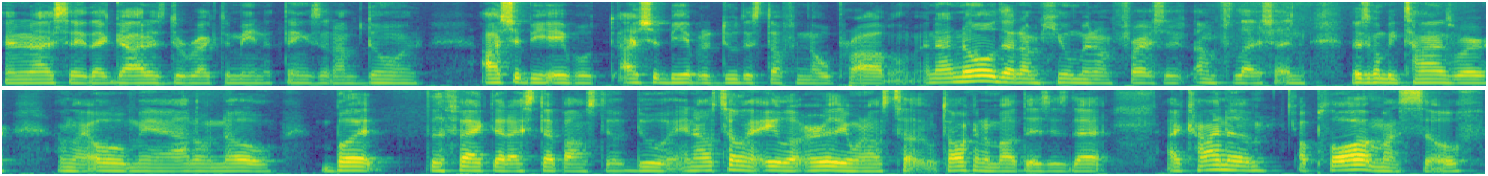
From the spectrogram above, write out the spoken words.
and I say that God is directing me in the things that I'm doing, I should be able I should be able to do this stuff no problem. And I know that I'm human, I'm fresh, I'm flesh, and there's gonna be times where I'm like, oh man, I don't know. But the fact that I step out and still do it. And I was telling Ayla earlier when I was t- talking about this is that I kind of applaud myself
